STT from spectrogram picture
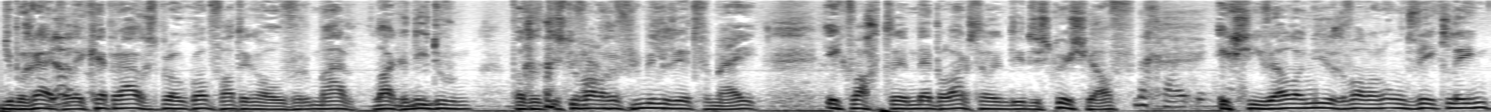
je begrijpt wel. Ik heb er uitgesproken opvatting over. Maar laat ik het niet doen. Want het is toevallig een familielid van mij. Ik wacht eh, met belangstelling die discussie af. Begrijp ik. Ik zie wel in ieder geval een ontwikkeling.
